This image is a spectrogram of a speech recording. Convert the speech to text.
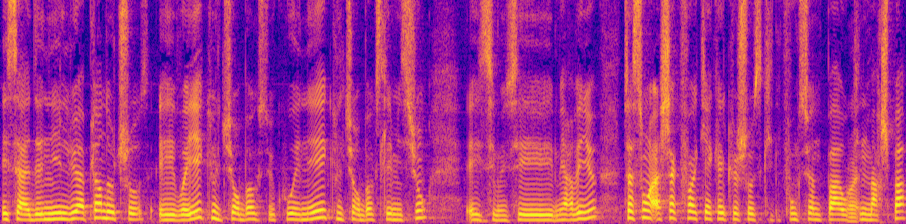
Et ça a donné lieu à plein d'autres choses. Et vous voyez, Culture Box, du coup, est né, Culture Box, l'émission. Et c'est c'est merveilleux. De toute façon, à chaque fois qu'il y a quelque chose qui ne fonctionne pas ou Ouais. qui ne marche pas,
